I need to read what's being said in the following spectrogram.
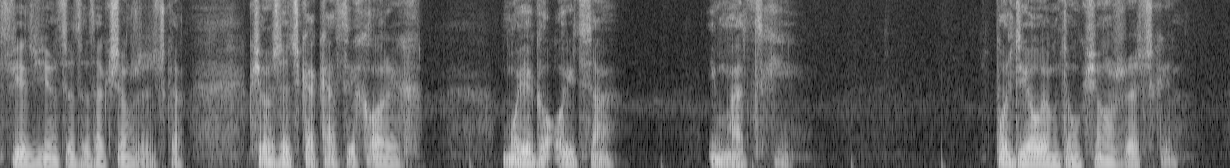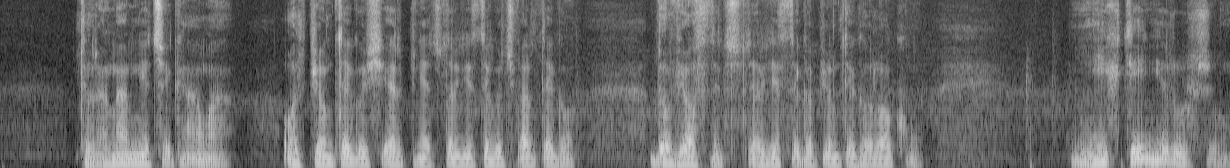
stwierdziłem, co to za książeczka. Książeczka kasy chorych mojego ojca i matki. Podjąłem tą książeczkę, która na mnie czekała od 5 sierpnia 1944 do wiosny 1945 roku. Nikt jej nie ruszył.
